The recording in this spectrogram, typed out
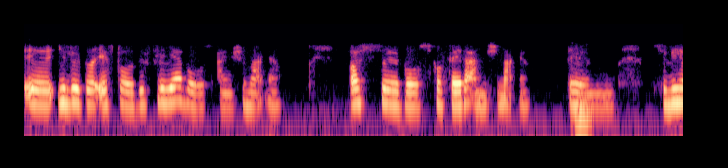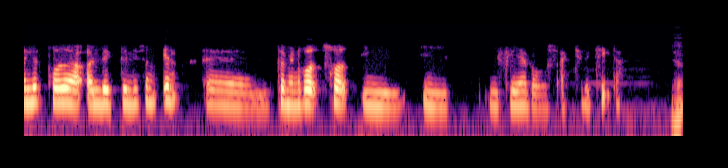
øh, i løbet af efteråret ved flere af vores arrangementer. Også øh, vores forfatterarrangementer. Mm. Øhm, så vi har lidt prøvet at, lægge det ligesom ind øh, som en rød tråd i, i, i flere af vores aktiviteter. Ja.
